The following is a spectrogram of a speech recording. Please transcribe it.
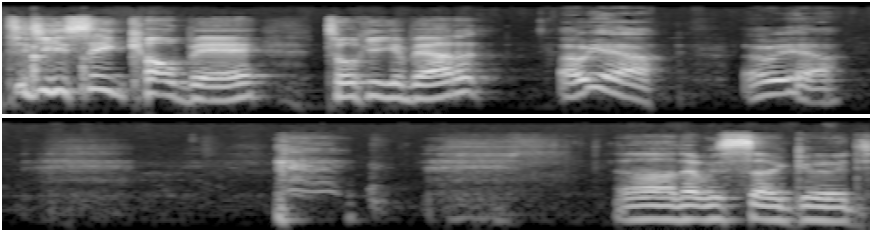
Did you see Colbert talking about it? Oh yeah. Oh yeah. Oh, that was so good.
